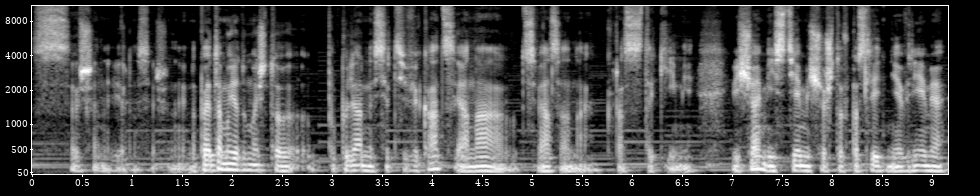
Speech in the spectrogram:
Совершенно верно, совершенно верно. Поэтому я думаю, что популярность сертификации, она связана как раз с такими вещами и с тем еще, что в последнее время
